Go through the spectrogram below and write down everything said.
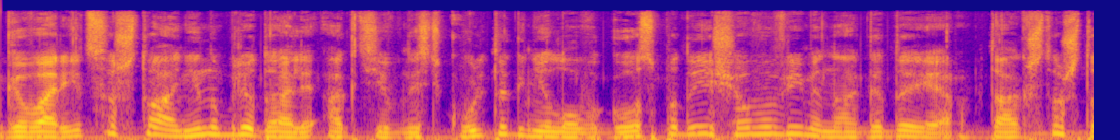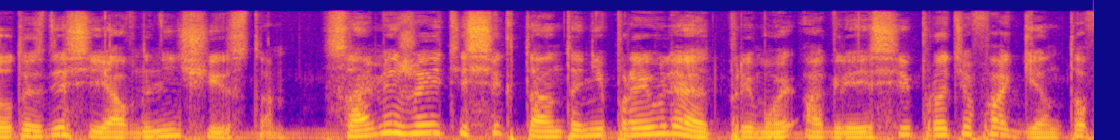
говорится, что они наблюдали активность культа Гнилого Господа еще во времена ГДР, так что что-то здесь явно нечисто. Сами же эти сектанты не проявляют прямой агрессии против агентов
